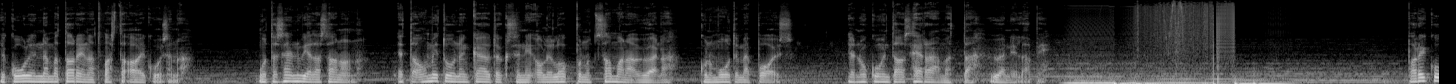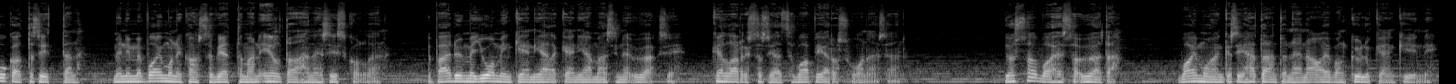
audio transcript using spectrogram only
ja kuulin nämä tarinat vasta aikuisena. Mutta sen vielä sanon, että omituinen käytökseni oli loppunut samana yönä, kun muutimme pois, ja nukuin taas heräämättä yöni läpi. Pari kuukautta sitten menimme vaimoni kanssa viettämään iltaa hänen siskolleen, ja päädyimme juominkien jälkeen jäämään sinne yöksi, kellarissa sijaitsevaan vierashuoneeseen. Jossain vaiheessa yötä vaimo enkäsi hätääntyneenä aivan kylkeen kiinni,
